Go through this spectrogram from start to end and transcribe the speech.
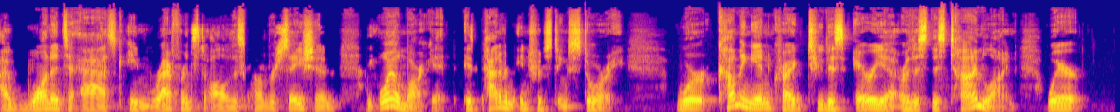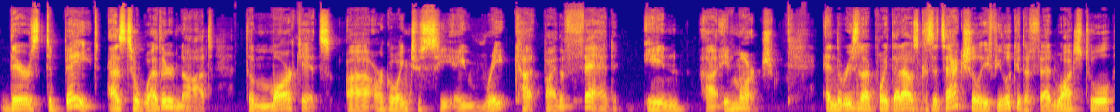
I wanted to ask, in reference to all this conversation, the oil market is kind of an interesting story. We're coming in, Craig, to this area or this, this timeline where there's debate as to whether or not the markets uh, are going to see a rate cut by the Fed in uh, in March. And the reason I point that out is because it's actually, if you look at the Fed Watch tool,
